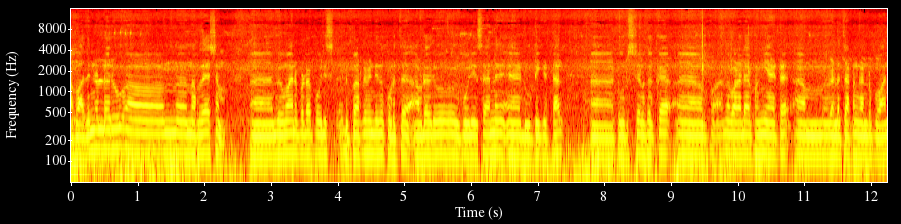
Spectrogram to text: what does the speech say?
അപ്പോൾ അതിനുള്ളൊരു നിർദ്ദേശം ബഹുമാനപ്പെട്ട പോലീസ് ഡിപ്പാർട്ട്മെന്റിൽ നിന്ന് കൊടുത്ത് അവിടെ ഒരു പോലീസുകാരന് ഡ്യൂട്ടി കിട്ടാൽ ടൂറിസ്റ്റുകൾക്കൊക്കെ വളരെ ഭംഗിയായിട്ട് വെള്ളച്ചാട്ടം കണ്ടുപോകാൻ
